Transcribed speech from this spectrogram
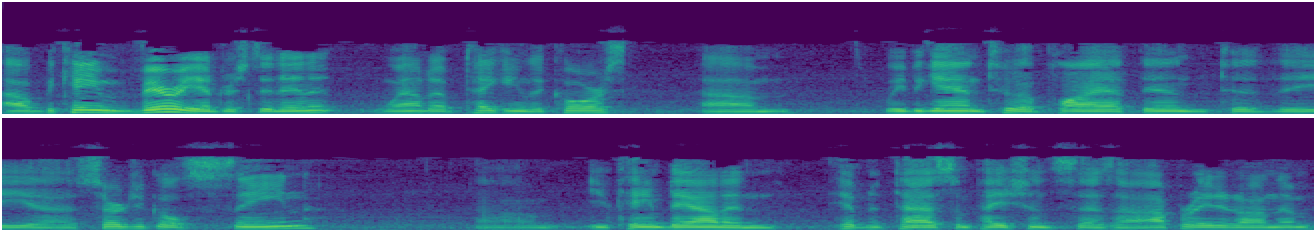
I became very interested in it, wound up taking the course. Um, we began to apply it then to the uh, surgical scene. Um, you came down and hypnotized some patients as I operated on them,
